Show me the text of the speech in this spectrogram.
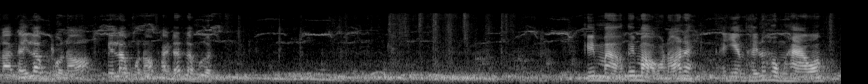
là cái lông của nó cái lông của nó phải rất là mượt. Cái màu cái mỏ của nó này anh em thấy nó hồng hào không?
